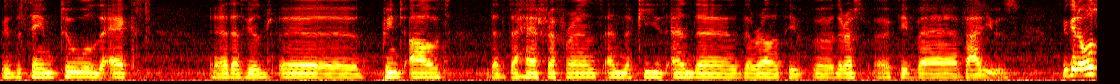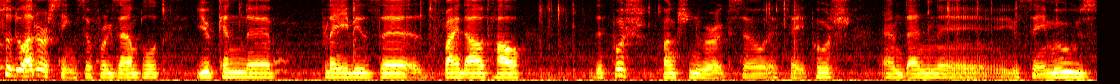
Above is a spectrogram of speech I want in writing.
with the same tool, the X, uh, that will uh, print out that's a hash reference and the keys and the, the relative uh, the respective uh, values. You can also do other things. So for example, you can uh, play with uh, find out how the push function works. So let's say push and then you say moves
